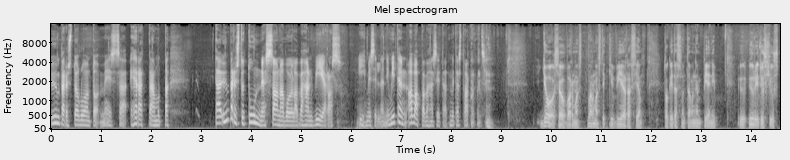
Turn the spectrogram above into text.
ympäristöluonto meissä herättää, mutta tämä ympäristötunne-sana voi olla vähän vieras ihmisille, niin miten, avaappa vähän sitä, että mitä se tarkoittaa? Joo, se on varmasti, varmastikin vieras. Ja toki tässä on tämmöinen pieni yritys just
